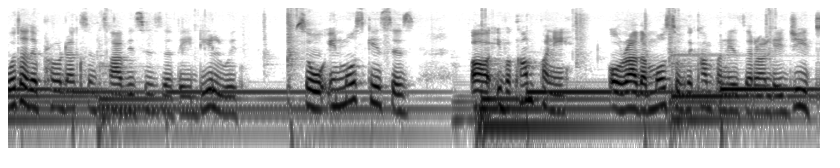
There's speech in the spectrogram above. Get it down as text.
What are the products and services that they deal with? So, in most cases, uh, if a company, or rather, most of the companies that are legit,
